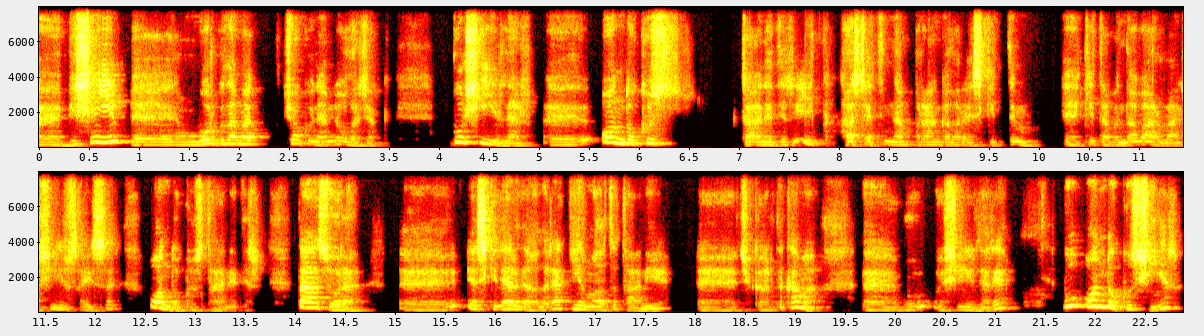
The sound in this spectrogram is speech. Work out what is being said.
e, bir şeyi e, vurgulamak çok önemli olacak. Bu şiirler e, 19 tanedir. İlk hasretinden prangalar eskittim e, kitabında var olan şiir sayısı 19 tanedir. Daha sonra e, eskileri de alarak 26 taneye e, çıkardık ama e, bu şiirleri. Bu 19 şiir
